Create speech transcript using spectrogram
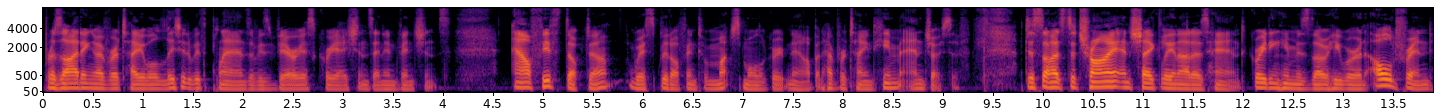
presiding over a table littered with plans of his various creations and inventions. Our fifth doctor, we're split off into a much smaller group now, but have retained him and Joseph, decides to try and shake Leonardo's hand, greeting him as though he were an old friend,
